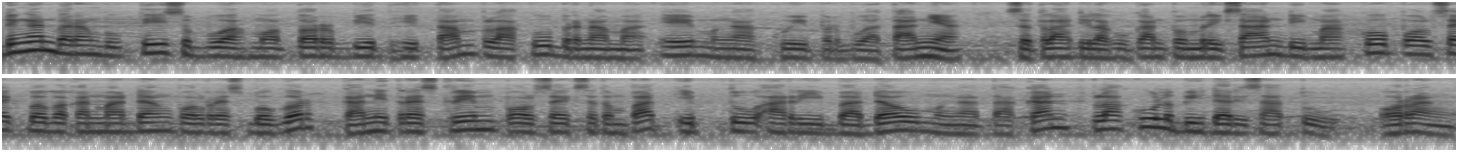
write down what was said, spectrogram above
dengan barang bukti sebuah motor Beat hitam, pelaku bernama E mengakui perbuatannya. Setelah dilakukan pemeriksaan di Mako Polsek Babakan Madang Polres Bogor, Kanit Reskrim Polsek setempat Ibtu Ari Badau mengatakan pelaku lebih dari satu orang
